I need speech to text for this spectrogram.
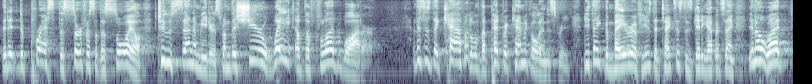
that it depressed the surface of the soil two centimeters from the sheer weight of the flood water. This is the capital of the petrochemical industry. Do you think the mayor of Houston, Texas is getting up and saying, you know what?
